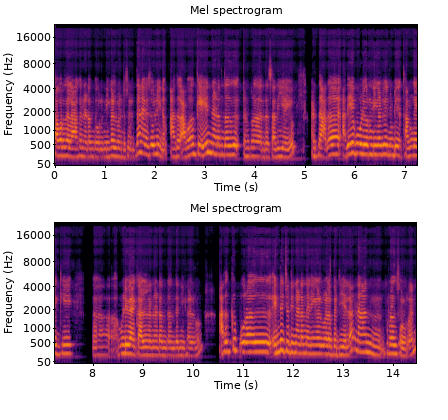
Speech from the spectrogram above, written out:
தவறுதலாக நடந்த ஒரு நிகழ்வு என்று சொல்லித்தான் அவை சொல்லினோம் அது அவளுக்கு ஏன் நடந்தது என்ற அந்த சதியையும் அடுத்து அதை அதே போல ஒரு நிகழ்வு என்னுடைய தங்கைக்கு ஆஹ் முள்ளிவாய்க்காலில் நடந்த அந்த நிகழ்வும் அதுக்கு பிறகு என்ன சுட்டி நடந்த நிகழ்வுகளை பற்றியெல்லாம் நான் பிறகு சொல்றேன்.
